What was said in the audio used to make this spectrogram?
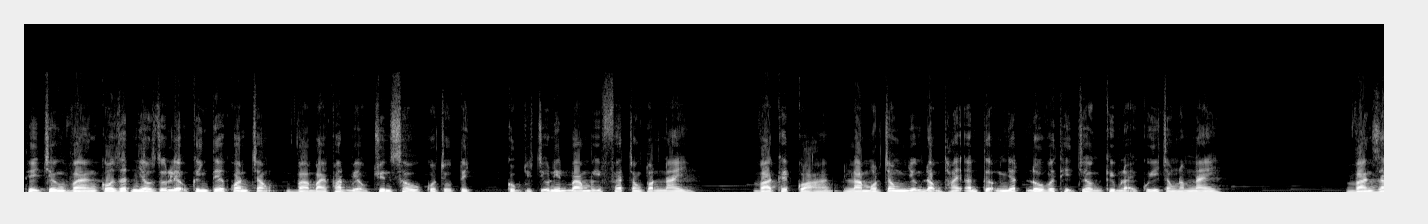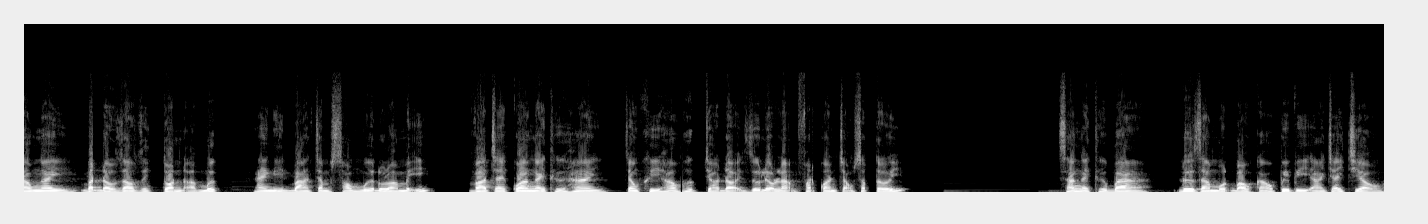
Thị trường vàng có rất nhiều dữ liệu kinh tế quan trọng và bài phát biểu chuyên sâu của Chủ tịch Cục Dự trữ Liên bang Mỹ Fed trong tuần này. Và kết quả là một trong những động thái ấn tượng nhất đối với thị trường kim loại quý trong năm nay. Vàng giao ngay bắt đầu giao dịch tuần ở mức 2.360 đô la Mỹ và trải qua ngày thứ hai trong khi háo hức chờ đợi dữ liệu lạm phát quan trọng sắp tới. Sáng ngày thứ ba, đưa ra một báo cáo PPI trái chiều.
